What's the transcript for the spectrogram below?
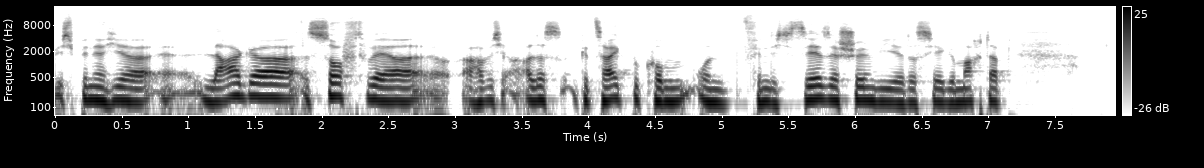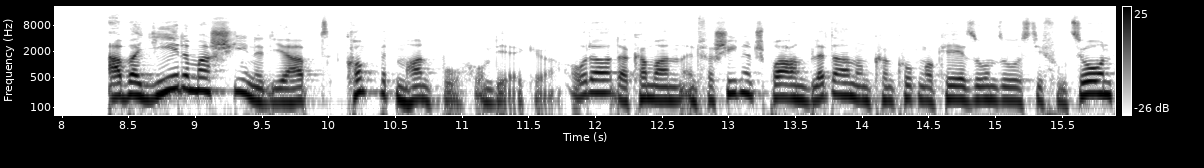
Ich bin ja hier äh, Lagersoftware, äh, habe ich alles gezeigt bekommen und finde ich sehr, sehr schön, wie ihr das hier gemacht habt. Aber jede Maschine, die ihr habt, kommt mit einem Handbuch um die Ecke, oder? Da kann man in verschiedenen Sprachen blättern und kann gucken, okay, so und so ist die Funktion.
